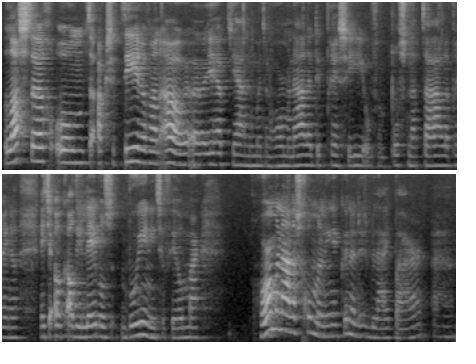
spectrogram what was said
lastig om te accepteren van... Oh, eh, je hebt, ja, noem het een hormonale depressie of een postnatale... prenatale- Weet je, ook al die labels boeien niet zoveel. Maar hormonale schommelingen kunnen dus blijkbaar... ehm,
